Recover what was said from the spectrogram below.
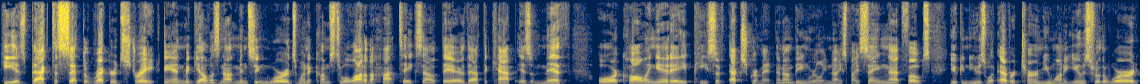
he is back to set the record straight. And Miguel is not mincing words when it comes to a lot of the hot takes out there that the cap is a myth or calling it a piece of excrement. And I'm being really nice by saying that, folks. You can use whatever term you want to use for the word.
